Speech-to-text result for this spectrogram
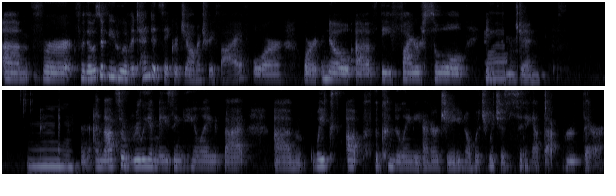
um, for for those of you who have attended sacred geometry 5 or or know of the fire soul infusion wow Mm. And that's a really amazing healing that um, wakes up the Kundalini energy, you know, which which is sitting at that root there,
